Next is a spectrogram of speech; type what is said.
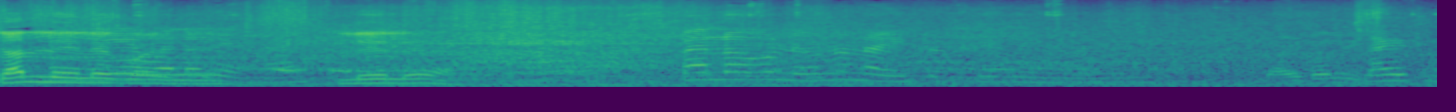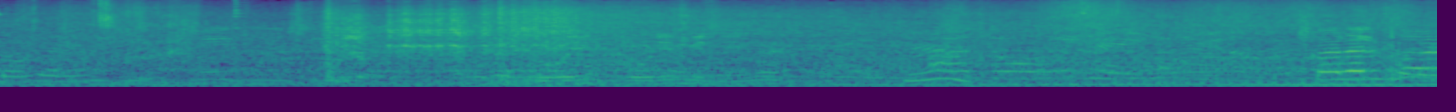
चल ले ले कोई नहीं। ले ले। पहला वो लो ना लाइट रखी लाइट लो पहले। कलरफुल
